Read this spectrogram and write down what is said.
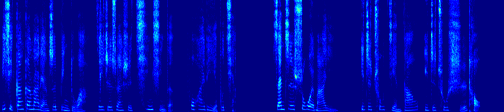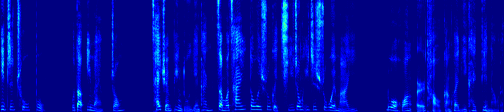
比起刚刚那两只病毒啊，这一只算是清醒的，破坏力也不强。三只数位蚂蚁，一只出剪刀，一只出石头，一只出布，不到一秒钟。猜拳病毒眼看怎么猜都会输给其中一只数位蚂蚁，落荒而逃，赶快离开电脑了。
